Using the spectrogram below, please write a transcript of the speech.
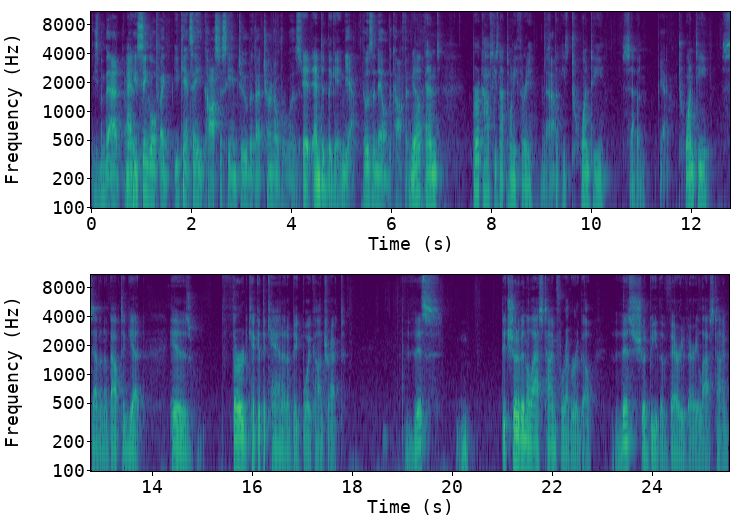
He's been bad. I mean, And- he's single. Like you can't say he cost us game two, but that turnover was. It ended the game. yeah, it was the nail in the coffin. You know, and Burakovsky's not 23. No. He's 27. Yeah. 27, about to get his third kick at the can at a big boy contract. This, it should have been the last time forever ago. This should be the very, very last time.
